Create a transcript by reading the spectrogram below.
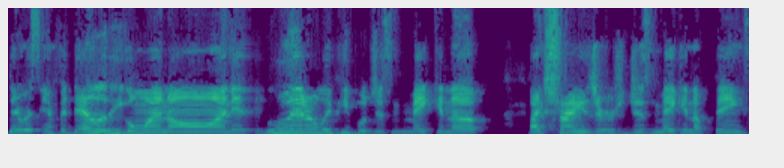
there was infidelity going going on and literally people just making up like strangers just making up things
